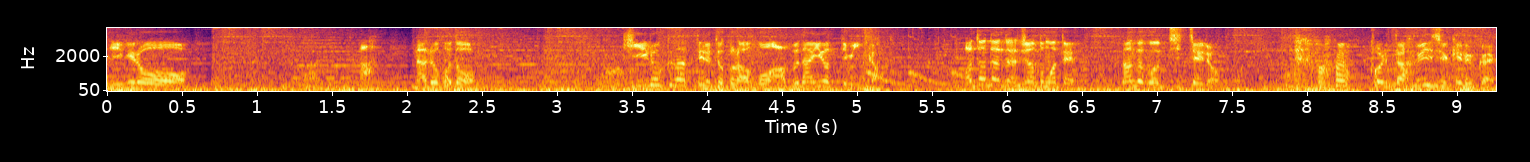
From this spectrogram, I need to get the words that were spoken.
逃げろ。あなるほど。黄色くなってるところはもう危ないよってみかあったたたちょっと待って。なんだこのちっちゃいの。これダメージ受けるかい。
